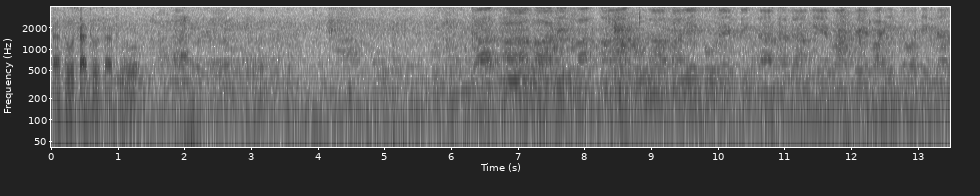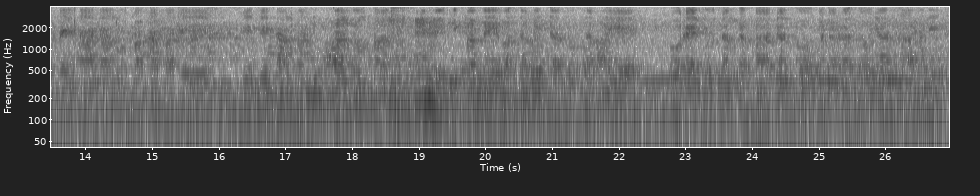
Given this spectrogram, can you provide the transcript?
สาธุ สาธุ สาธุยะถาวาริวะหาภูลาภาลิภูเรติสาคลังเอวะเมวะอิโตตินังเปตานังอุปกัปปติอิจิตังปฏิปังตุมหังอิติปะเมวะสมิจตุสัพเพภูเรนตุสังกปาจันโทปนรโสยะถามณิโช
